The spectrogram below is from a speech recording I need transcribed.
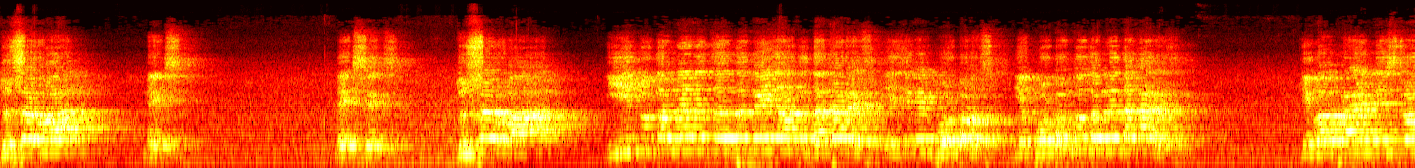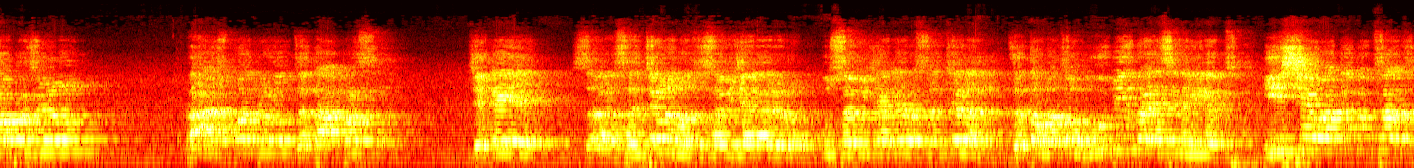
दूसरा बात नेक्स्ट नेक्स्ट नेक्स्ट दूसरा बात ये तो तुमने जब काही आता दकार आहे याचे काही फोटोस ये फोटो तो तुमने दकार आहे बा प्राईम मिनिस्टर ऑफिस मिळून राजपद जता आपस जे काही संचलन होतं सविचारावर उ संचलन. जत होतं हु बी राहायचे नाही लक्ष. ही सेवा तर तुझंच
